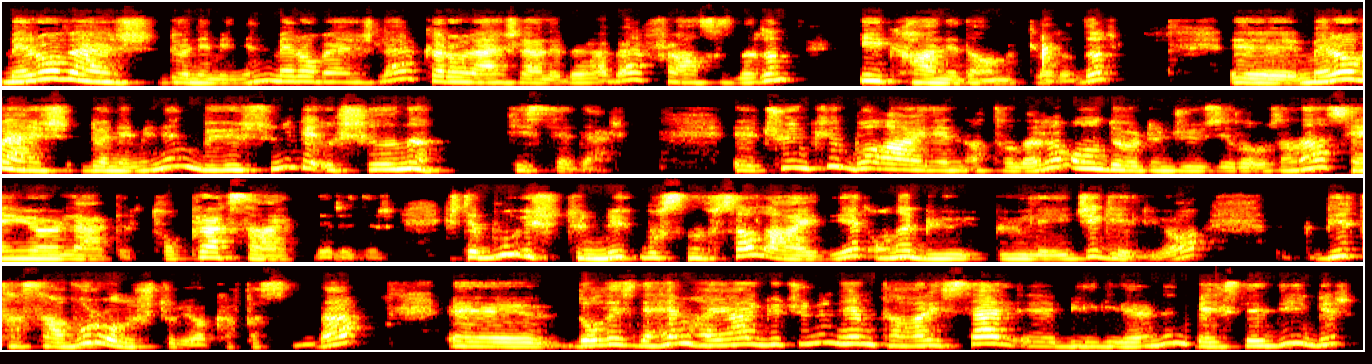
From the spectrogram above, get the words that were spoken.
Merovenge döneminin, Merovenge'ler Karolinge'lerle beraber Fransızların ilk hanedanlıklarıdır. E, Merovenge döneminin büyüsünü ve ışığını hisseder. E, çünkü bu ailenin ataları 14. yüzyıla uzanan senyörlerdir, toprak sahipleridir. İşte bu üstünlük, bu sınıfsal aidiyet ona büyüleyici geliyor. Bir tasavvur oluşturuyor kafasında. E, dolayısıyla hem hayal gücünün hem tarihsel e, bilgilerinin beslediği bir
